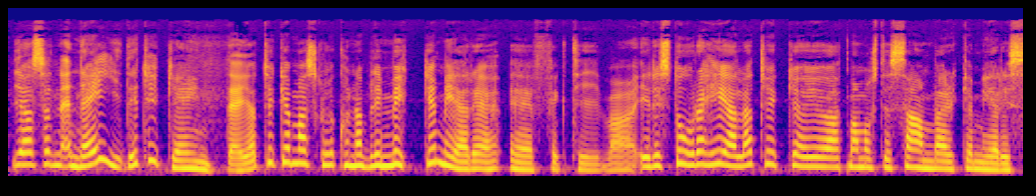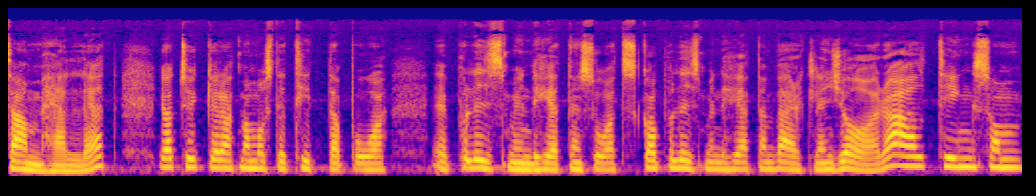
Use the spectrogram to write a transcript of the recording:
Ja, alltså, nej, det tycker jag inte. Jag tycker man skulle kunna bli mycket mer e- effektiva. I det stora hela tycker jag ju att man måste samverka mer i samhället. Jag tycker att man måste titta på eh, Polismyndigheten så att ska Polismyndigheten verkligen göra allting som,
